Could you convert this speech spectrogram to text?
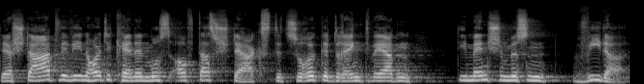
Der Staat, wie wir ihn heute kennen, muss auf das Stärkste zurückgedrängt werden. Die Menschen müssen wieder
